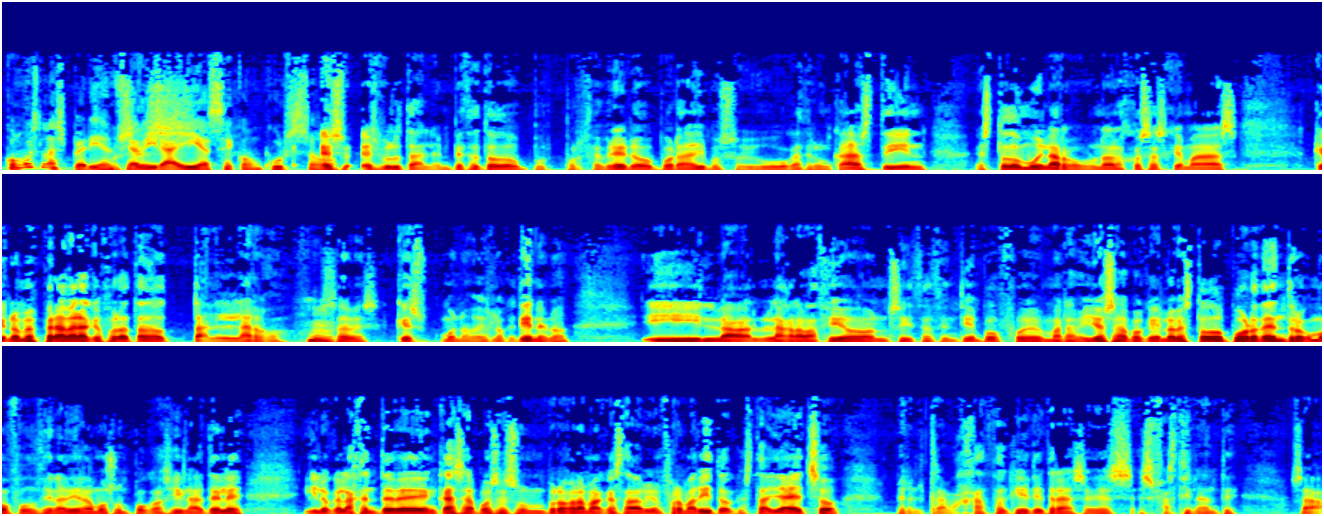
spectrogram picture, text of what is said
cómo es la experiencia Pues de ir es- ahí a ese concurso? Es, es brutal. Empezó todo por, por febrero o por ahí, pues hubo que hacer un casting. Es todo muy largo. Una de las cosas que más que no me esperaba era que fuera todo tan largo, Hmm. ¿sabes? Que es, bueno, es lo que tiene, ¿no? Y la, la grabación se hizo hace un tiempo, fue maravillosa porque lo ves todo por dentro, cómo funciona, digamos, un poco así la tele. Y lo que la gente ve en casa, pues es un programa que está bien formadito, que está ya hecho, pero el trabajazo que hay detrás es, es fascinante. O sea,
